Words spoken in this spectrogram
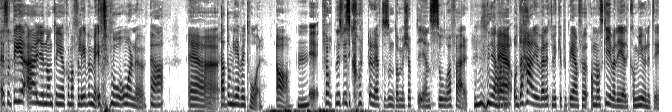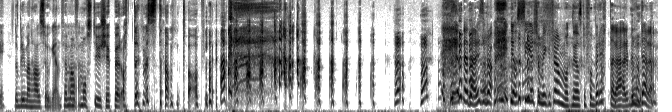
Alltså det är ju någonting jag kommer få leva med i två år nu. Ja. Eh, ja, de lever i två år. ja, Mm. eh, förhoppningsvis kortare eftersom de är köpta i en zooaffär. Ja. Eh, och det här är ju väldigt mycket problem för om man skriver det i ett community då blir man halshuggen för man måste ju köpa råttor med stamtavlor. Det där är så bra. Jag ser så mycket fram emot när jag ska få berätta det här vidare.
